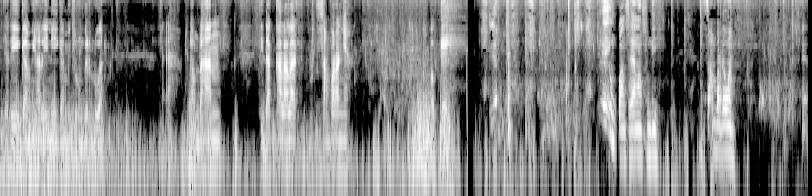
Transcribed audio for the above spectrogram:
jadi kami hari ini kami turun berdua ya, mudah-mudahan tidak kalah lah sambarannya oke ya. eh umpan saya langsung di sambar kawan ya.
